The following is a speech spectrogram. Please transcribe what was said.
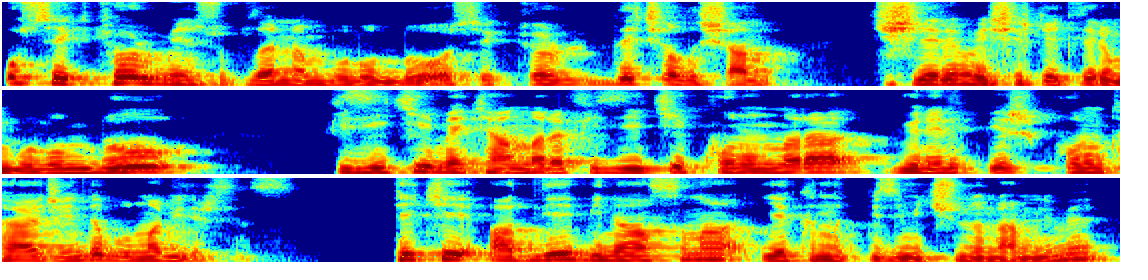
o sektör mensuplarının bulunduğu, o sektörde çalışan kişilerin ve şirketlerin bulunduğu fiziki mekanlara, fiziki konumlara yönelik bir konum tercihinde bulunabilirsiniz. Peki adliye binasına yakınlık bizim için önemli mi?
